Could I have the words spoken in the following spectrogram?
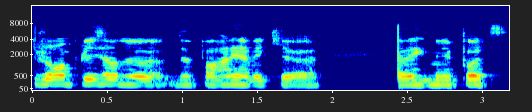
toujours un plaisir de, parler avec, euh, avec mes potes.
